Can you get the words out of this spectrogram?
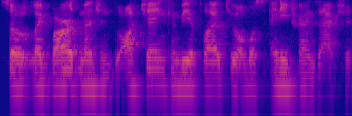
So, like Bharat mentioned, blockchain can be applied to almost any transaction.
